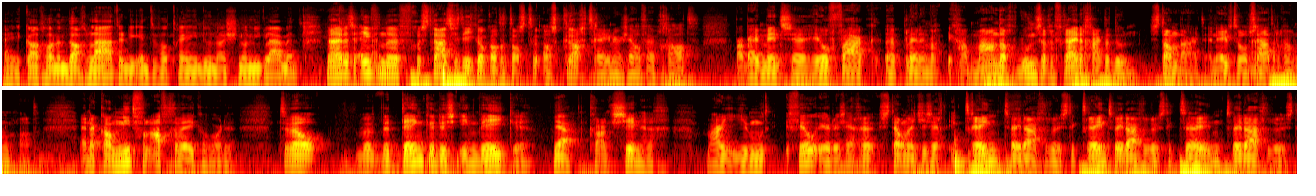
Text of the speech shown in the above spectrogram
ja, je kan gewoon een dag later die intervaltraining doen als je nog niet klaar bent. Nou, dat is een van de frustraties die ik ook altijd als, als krachttrainer zelf heb gehad. Waarbij mensen heel vaak eh, plannen, ik ga maandag, woensdag en vrijdag ga ik dat doen. Standaard. En eventueel op zaterdag ook nog wat. En daar kan niet van afgeweken worden. Terwijl we, we denken dus in weken, Ja, krankzinnig. Maar je moet veel eerder zeggen, stel dat je zegt, ik train twee dagen rust. Ik train twee dagen rust. Ik train twee dagen rust.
